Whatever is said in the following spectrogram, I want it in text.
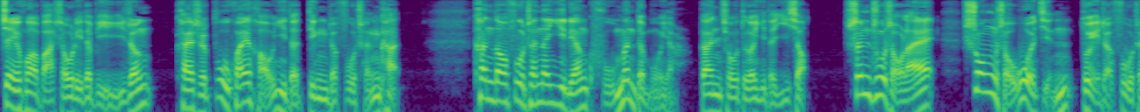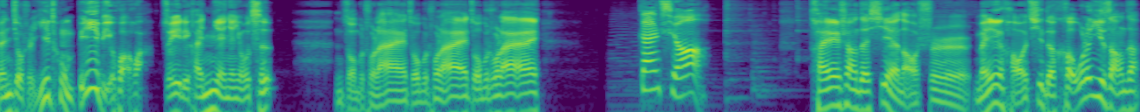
这话把手里的笔一扔，开始不怀好意的盯着傅晨看。看到傅晨那一脸苦闷的模样。甘秋得意的一笑，伸出手来，双手握紧，对着傅晨就是一通比比划划，嘴里还念念有词：“做不出来，做不出来，做不出来。”甘秋，台上的谢老师没好气的吼了一嗓子：“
